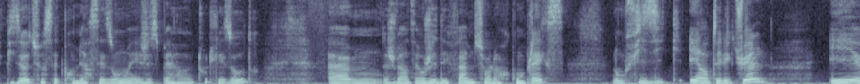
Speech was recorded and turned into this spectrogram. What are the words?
épisodes sur cette première saison et j'espère euh, toutes les autres. je vais interroger des femmes sur leurs complexes, donc physiques et intellectuels, et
